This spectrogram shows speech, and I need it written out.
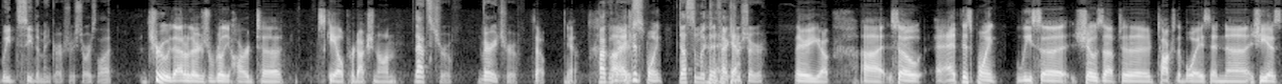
we'd see them in grocery stores a lot. True that, or they're just really hard to scale production on. That's true. Very true. So yeah, uh, Huckleberries. at this point, dust them with confectioner Yeah. sugar. There you go. Uh, so at this point, Lisa shows up to talk to the boys, and uh, she is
